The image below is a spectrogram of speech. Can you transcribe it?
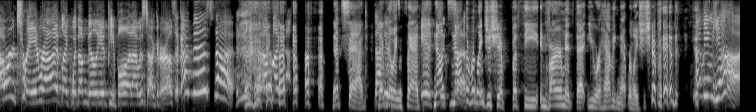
hour train ride, like with a million people. And I was talking to her. I was like, I miss that. And I'm like, That's sad. That That, is- really is sad. it- not not sad. the relationship, but the environment that you were having that relationship in. I mean, yeah.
